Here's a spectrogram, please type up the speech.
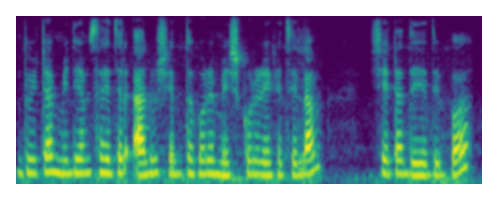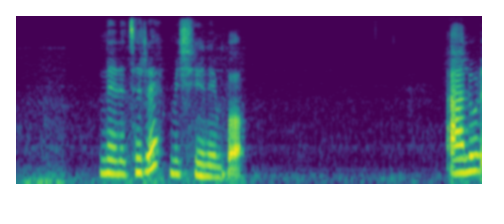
দুইটা মিডিয়াম সাইজের আলু সেদ্ধ করে মিশ করে রেখেছিলাম, সেটা দিয়ে দিব, নেড়ে ছেড়ে মিশিয়ে নিব। আলুর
